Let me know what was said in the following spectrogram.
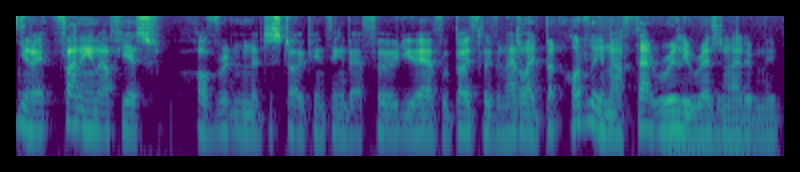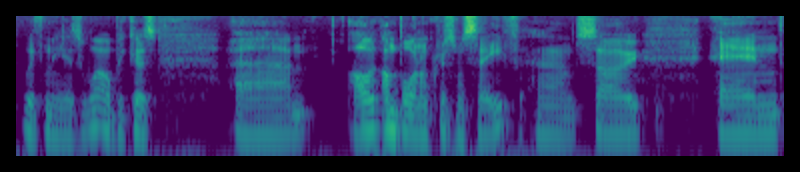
you know, funny enough, yes, I've written a dystopian thing about food. You have. We both live in Adelaide, but oddly enough, that really resonated me, with me as well because um, I- I'm born on Christmas Eve, um, so and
